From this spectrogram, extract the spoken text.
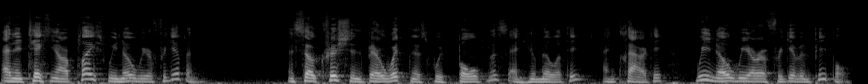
And in taking our place, we know we are forgiven. And so Christians bear witness with boldness and humility and clarity. We know we are a forgiven people.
